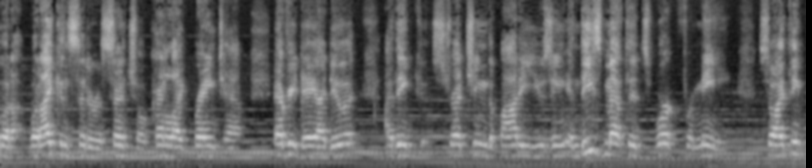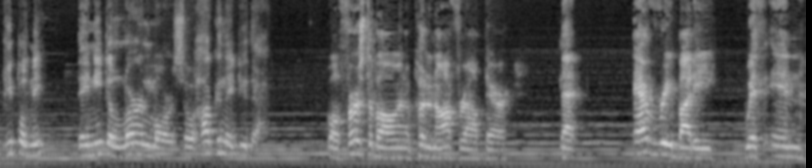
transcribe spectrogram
what what I consider essential, kind of like BrainTap. Every day I do it. I think stretching the body using and these methods work for me. So I think people need they need to learn more. So how can they do that? Well, first of all, I'm going to put an offer out there that everybody within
